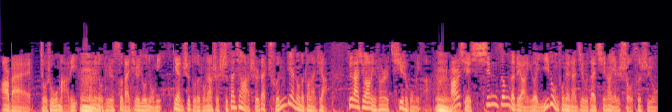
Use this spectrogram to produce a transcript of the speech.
二百九十五马力，峰值扭矩是四百七十九牛米，电池组的容量是十三千瓦时，在纯电动的状态下，最大续航里程是七十公里啊。嗯，而且新增的这样一个移动充电站技术在秦上也是首次使用，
